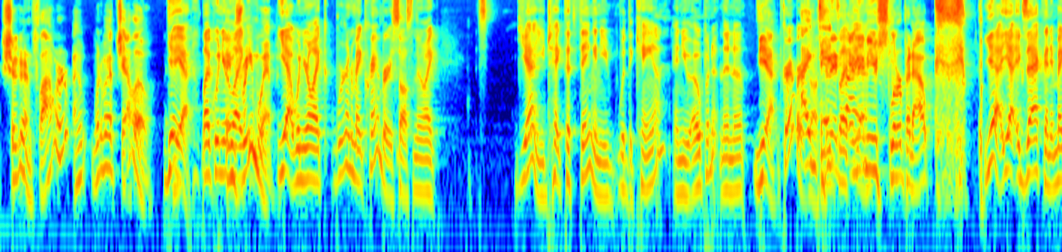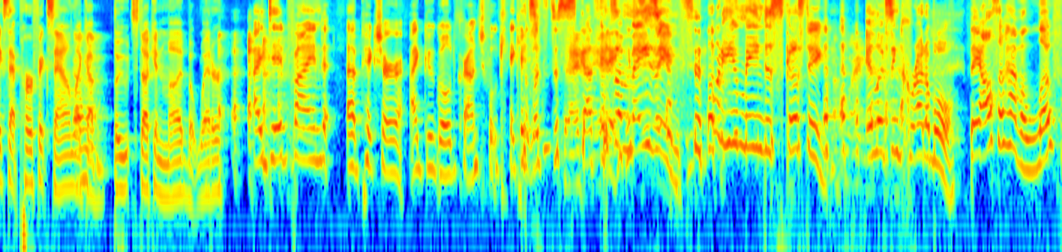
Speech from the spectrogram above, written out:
sugar and flour? What about Jello? Yeah, yeah. Like when you're And like Dream Whip. Yeah, when you're like, we're gonna make cranberry sauce, and they're like, "S- yeah, you take the thing and you with the can and you open it and then uh, Yeah, cranberry I sauce. did and, It's then, like- and then you slurp it out. yeah, yeah, exactly. And it makes that perfect sound like Uh-huh. a boot stuck in mud but wetter. I did find a picture. I googled crown jewel cake. It looks disgusting. It's amazing. what do you mean disgusting? it looks incredible. They also have a loaf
